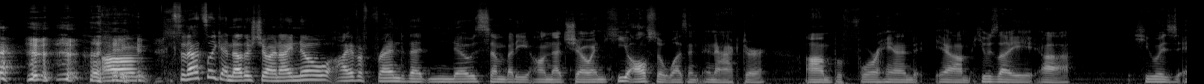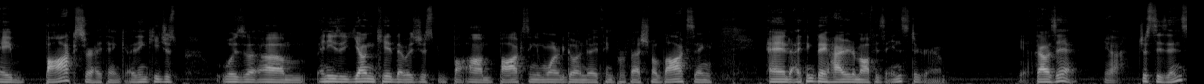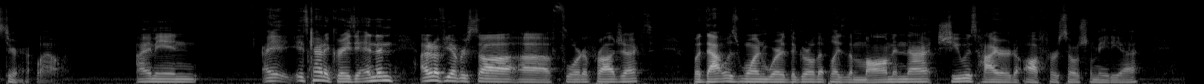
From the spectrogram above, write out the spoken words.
um, so that's like another show, and I know I have a friend that knows somebody on that show, and he also wasn't an actor um, beforehand. Um, he was a uh, he was a boxer, I think. I think he just was, um, and he's a young kid that was just um, boxing and wanted to go into I think professional boxing, and I think they hired him off his Instagram. Yeah. that was it. Yeah. Just his Instagram. Wow. I mean, I, it's kind of crazy. And then I don't know if you ever saw uh, Florida Project, but that was one where the girl that plays the mom in that she was hired off her social media,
